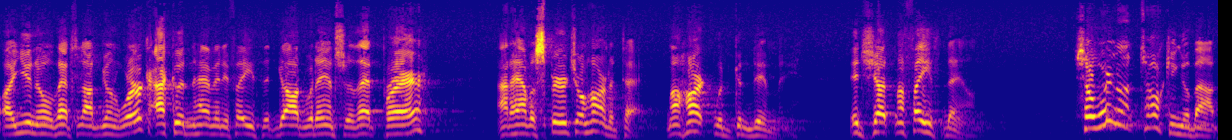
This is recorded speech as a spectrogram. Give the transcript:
well, you know that's not going to work. I couldn't have any faith that God would answer that prayer. I'd have a spiritual heart attack. My heart would condemn me. It'd shut my faith down. So we're not talking about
